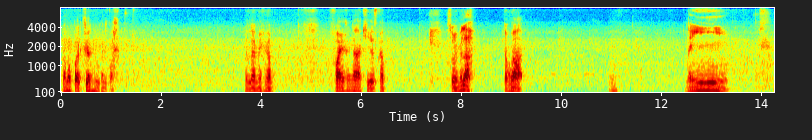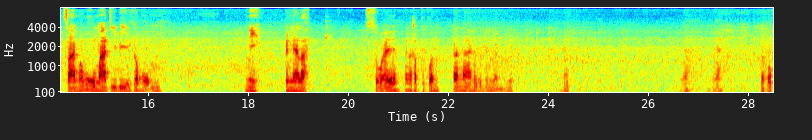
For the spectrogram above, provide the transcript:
เรามาเปิดเครื่องดูกันดีกว่าเห็นอะไรไหมครับ ไฟข้างหน้าเคสครับ สวยไหมล่ะ แต่ว่า นี่ สารพระภูมิ RGB ครับผม นี่เป็นไงล่ะ สวยไหมนะครับทุกคนด้านหน้าก็จะเป็นแบบนี้นะครับนี่ระบบ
